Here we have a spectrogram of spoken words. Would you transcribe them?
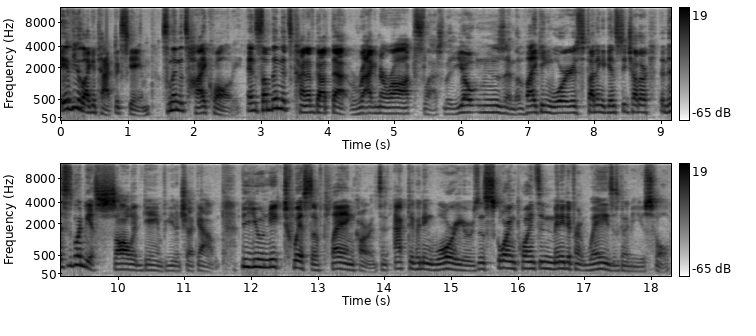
If you like a tactics game, something that's high quality, and something that's kind of got that Ragnarok slash the Jotuns and the Viking warriors fighting against each other, then this is going to be a solid game for you to check out. The unique twists of playing cards and activating warriors and scoring points in many different ways is going to be useful.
